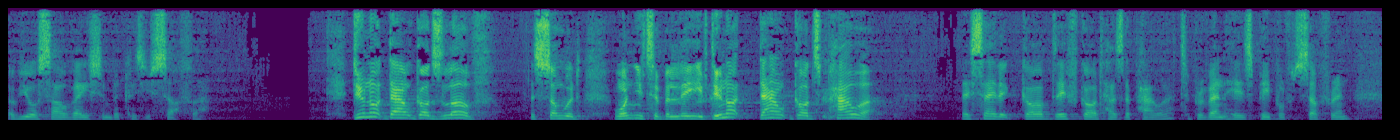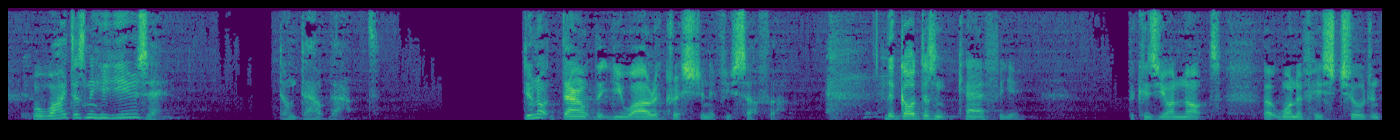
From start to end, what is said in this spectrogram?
of your salvation because you suffer. Do not doubt God's love, as some would want you to believe. Do not doubt God's power. They say that God, if God has the power to prevent his people from suffering, well, why doesn't he use it? Don't doubt that. Do not doubt that you are a Christian if you suffer that God doesn't care for you because you are not uh, one of his children.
